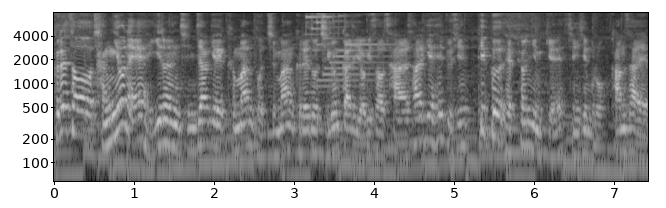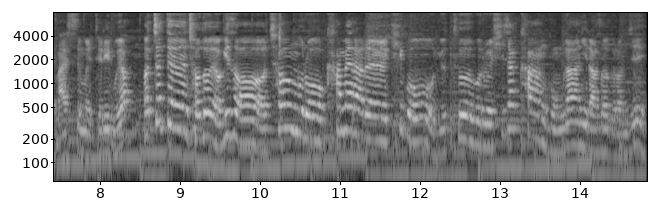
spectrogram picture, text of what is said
그래서 작년에 일은 진작에 그만뒀지만 그래도 지금까지 여기서 잘 살게 해주신 피프 대표님께 진심으로 감사의 말씀을 드리고요. 어쨌든 저도 여기서 처음으로 카메라를 켜고 유튜브를 시작한 공간이라서 그런지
